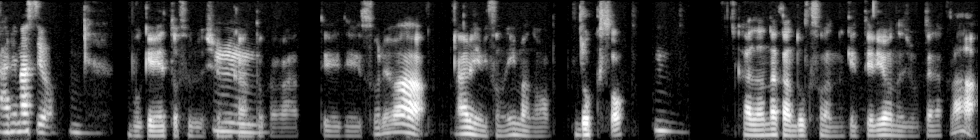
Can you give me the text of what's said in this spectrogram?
ありますよ。うんボケーっとする瞬間とかがあって、で、それは、ある意味その今の毒素、うん体の中の毒素が抜けてるような状態だから、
